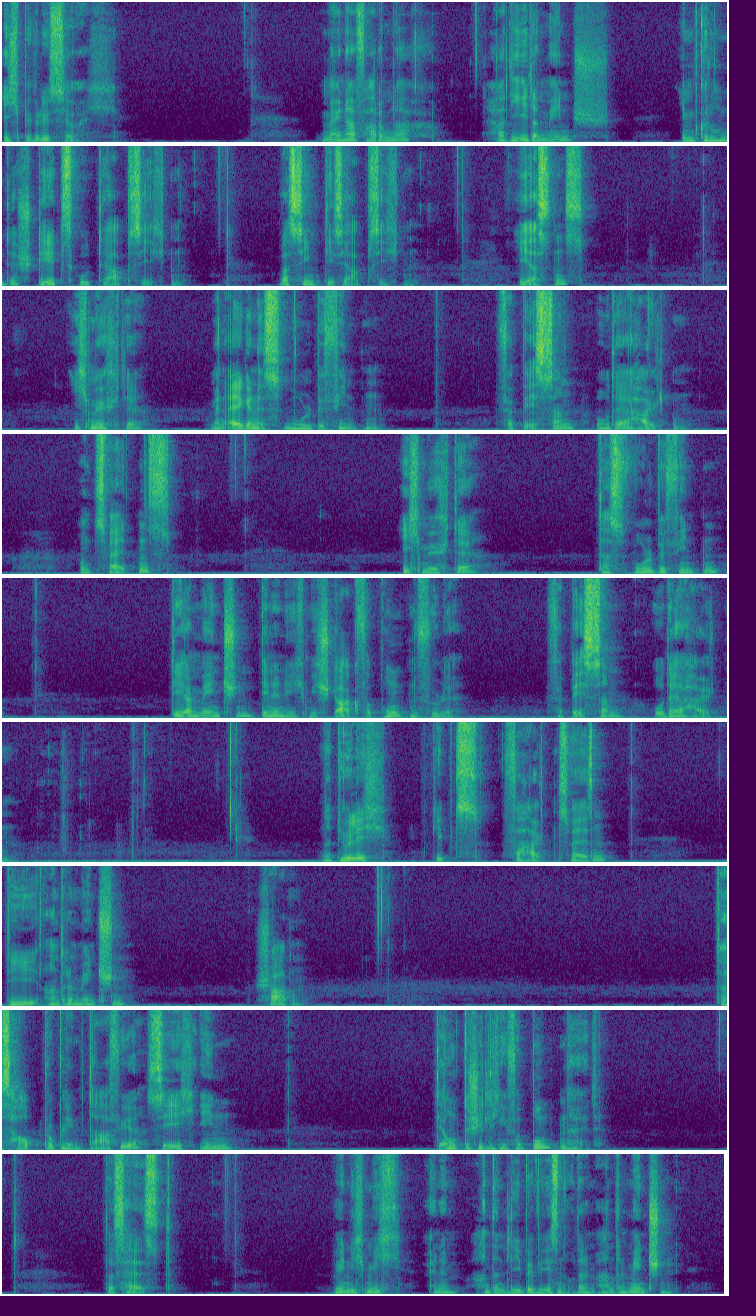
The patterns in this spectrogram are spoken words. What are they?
Ich begrüße euch. Meiner Erfahrung nach hat jeder Mensch im Grunde stets gute Absichten. Was sind diese Absichten? Erstens, ich möchte mein eigenes Wohlbefinden verbessern oder erhalten. Und zweitens, ich möchte das Wohlbefinden der Menschen, denen ich mich stark verbunden fühle, verbessern oder erhalten. Natürlich gibt es Verhaltensweisen, die anderen Menschen schaden. Das Hauptproblem dafür sehe ich in der unterschiedlichen Verbundenheit. Das heißt, wenn ich mich einem anderen Lebewesen oder einem anderen Menschen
